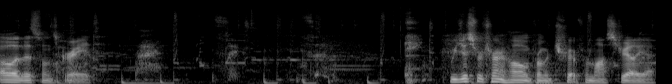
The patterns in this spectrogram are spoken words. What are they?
Oh, this one's great. Five, six, seven, eight. We just returned home from a trip from Australia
